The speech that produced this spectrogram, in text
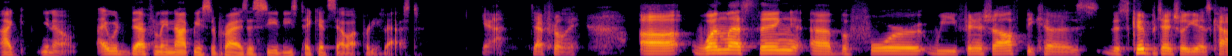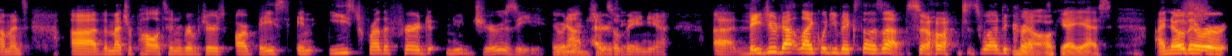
like, you know, I would definitely not be surprised to see these tickets sell out pretty fast. Yeah, definitely. Uh, one last thing uh, before we finish off, because this could potentially get us comments. Uh, the Metropolitan Riveters are based in East Rutherford, New Jersey, They're not New Jersey. Pennsylvania. Uh, they do not like when you mix those up, so I just wanted to correct. No, okay, yes, I know they were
